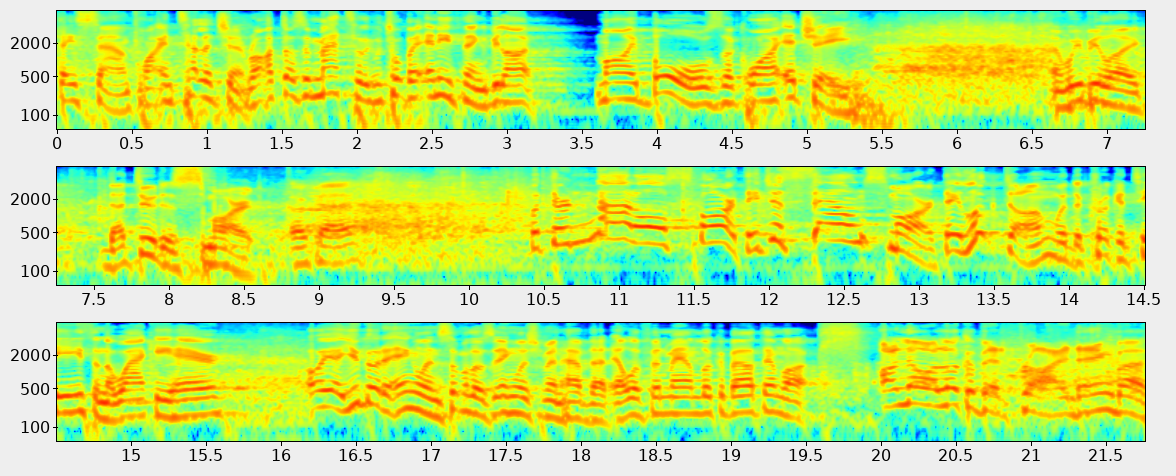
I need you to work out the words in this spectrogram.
they sound quite intelligent, right? It doesn't matter. They can talk about anything. It'd be like, my balls are quite itchy. And we'd be like, that dude is smart, okay? But they're not all smart. They just sound smart. They look dumb with the crooked teeth and the wacky hair. Oh, yeah, you go to England, some of those Englishmen have that elephant man look about them, like, I know I look a bit frightening, but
